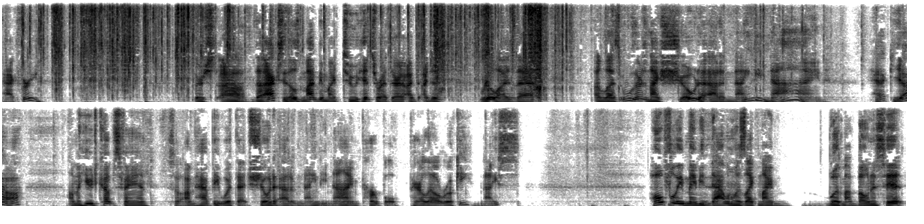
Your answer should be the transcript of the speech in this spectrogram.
Pack three. There's, uh, the, actually, those might be my two hits right there. I, I just realized that Unless, ooh, there's a nice Shota out of 99. Heck yeah. I'm a huge Cubs fan, so I'm happy with that Shota out of 99. Purple parallel rookie. Nice. Hopefully, maybe that one was like my, was my bonus hit.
